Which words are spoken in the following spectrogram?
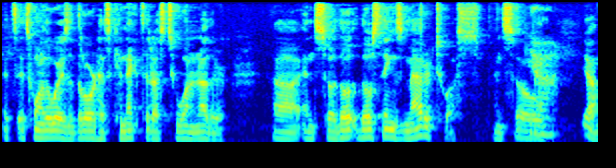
it's, it's one of the ways that the Lord has connected us to one another. Uh, and so th- those things matter to us. And so, yeah. yeah.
